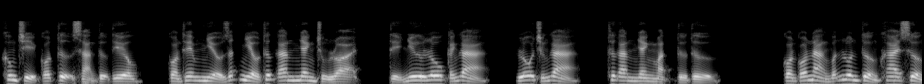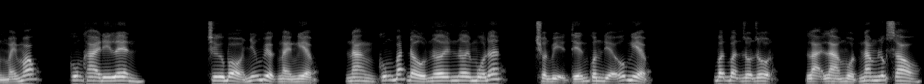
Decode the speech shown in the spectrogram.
không chỉ có tự sản tự tiêu, còn thêm nhiều rất nhiều thức ăn nhanh chủng loại, tỉ như lô cánh gà, lô trứng gà, thức ăn nhanh mặt từ từ. Còn có nàng vẫn luôn tưởng khai xưởng máy móc, cũng khai đi lên. Trừ bỏ những việc này nghiệp, nàng cũng bắt đầu nơi nơi mua đất, chuẩn bị tiến quân địa ốc nghiệp. Bận bận rộn rộn, lại là một năm lúc sau.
